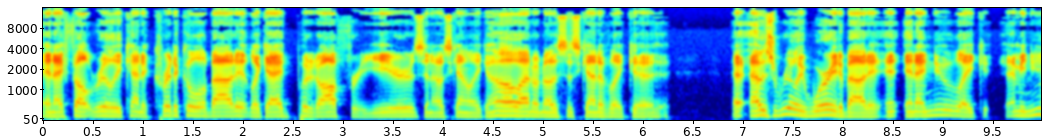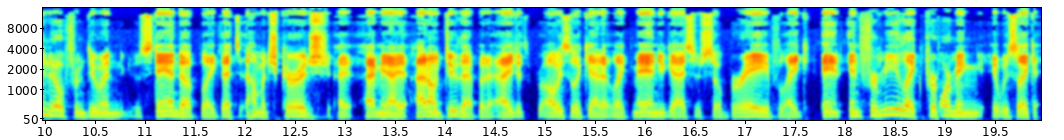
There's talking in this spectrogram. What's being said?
And I felt really kind of critical about it. Like I had put it off for years and I was kind of like, oh, I don't know. This is kind of like a, I- was really worried about it. And, and I knew, like, I mean, you know, from doing stand up, like, that's how much courage. I, I mean, I, I don't do that, but I just always look at it like, man, you guys are so brave. Like, and, and for me, like, performing, it was like,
